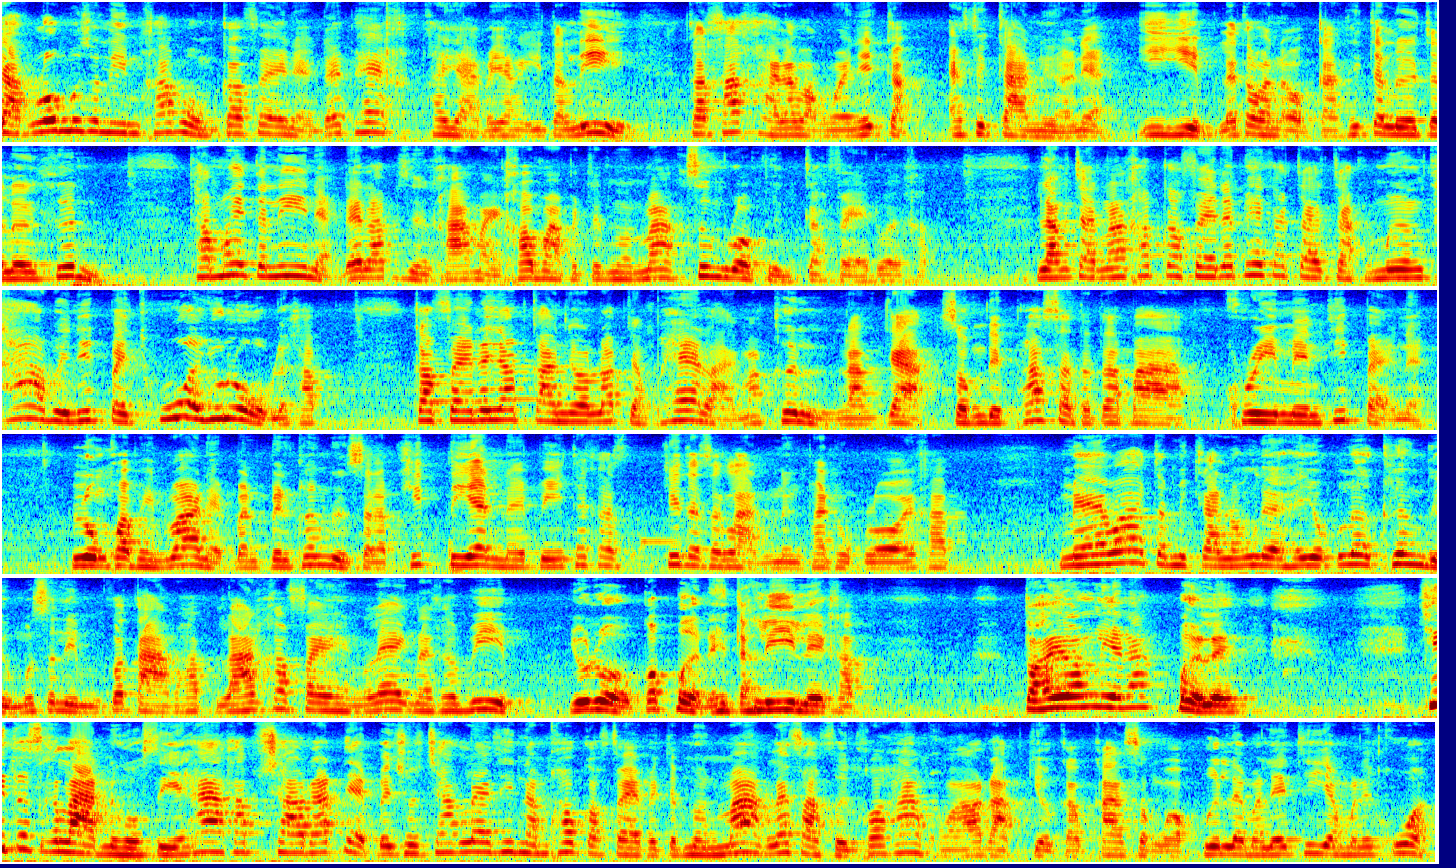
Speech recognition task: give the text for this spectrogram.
จากโลกมุสลิมครับผมกาแฟเนี่ยได้แพร่ขยายไปยังอิตาลีการค้าขายระหว่างเวนิสกับแอฟริกาเหนือเนี่ยอียิปต์และตะวันออกกลางที่เจริญเจริญขึ้นทำให้อิตาลีเนี่ยได้รับสินค้าใหม่เข้ามาเป็นจำนวนมาก ซึ่งรวมถึงกาแฟด้วยครับ หลังจากนั้นครับกาแฟได้แพร่กระจายจากเมืองท่าเวนิสไปทั่วยุโรปเลยครับกาแฟได้รับการยอมรับอย่างแพร่หลายมากขึ้น หลังจากสมเด็จพระสันตะปาครีเมนที่8เนี่ยลงความเห็นว่าเนี่ยมันเป็นเครื่องดื่มสำหรับคิดเตียนในปีคริสตศักราช1600 ครับ แม้ว่าจะมีการร้องเรียนให้ยกเลิกเครื่องดื่มมุสลิมก็ตามครับร้านกาแฟแห่งแรกในทวีปยุโรปก็เปิดในอิตาลีเลยครับ ต่อให้ร้องเรียนนะ เปิดเลยคิดศักราช1645 ครับ ชาวรัฐเนี่ยเป็นชนชาติแรกที่นำเข้ากาแฟเป็นจำนวนมาก และฝ่าฝืนข้อห้ามของอาหรับเกี่ยวกับการส่งออกพืชและเมล็ดที่ยังไม่ได้คั่ว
